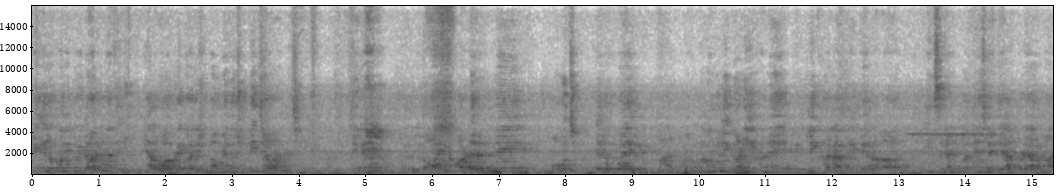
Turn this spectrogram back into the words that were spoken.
કે એ લોકોને કોઈ ડર નથી કે આવું આપણે કરીશું તો અમે તો છૂટી જ જવાના છે એટલે લો એન્ડ ઓર્ડરને બહુ જ એ લોકોએ મામૂલી ગણી અને એટલી ખરાબ રીતે આવા ઇન્સિડન્ટ બને છે જે આપણા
